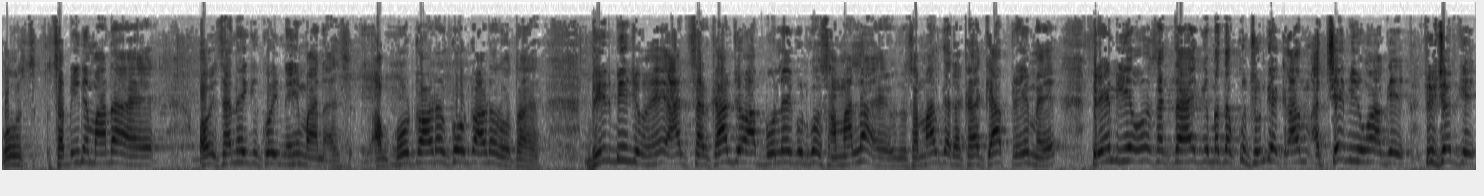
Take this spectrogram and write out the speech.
वो सभी ने माना है। और ऐसा नहीं कि कोई नहीं माना है। अब कोर्ट का ऑर्डर कोर्ट का ऑर्डर होता है। फिर भी जो है, आज सरकार जो आप बोले कि उनको संभाला है संभाल कर रखा है, क्या प्रेम है? प्रेम ये हो सकता है कि मतलब कुछ उनके काम अच्छे भी हो आगे फ्यूचर के।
